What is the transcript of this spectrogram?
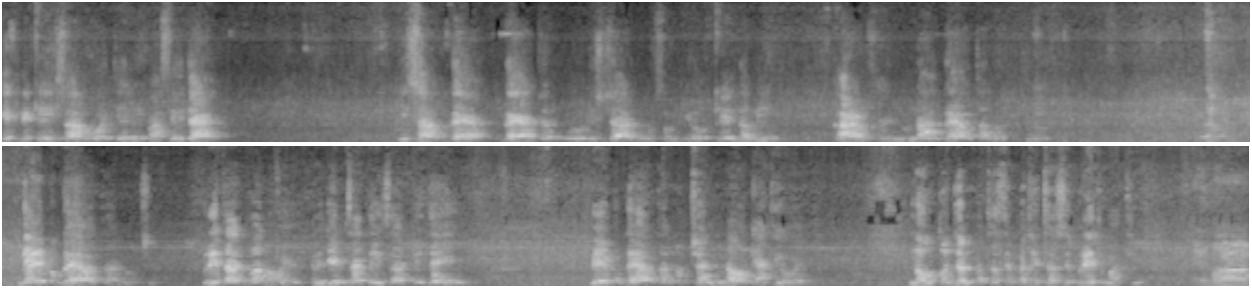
એટલે કે હિસાબ હોય તેની પાસે જાય હિસાબ ગયા ગયા જન્મનું ડિસ્ચાર્જનું સમજ્યો કે નવી કારણ શરીરનું ના ગયા અવતારનું બે નું ગયા અવતારનું છે. પ્રેત આત્માનો હોય અને જેની સાથે હિસાબથી દે બે નું ગયા અવતારનું છે નવ ક્યાંથી હોય? નવ તો જન્મ થશે પછી થશે પ્રેતમાંથી. એમાં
